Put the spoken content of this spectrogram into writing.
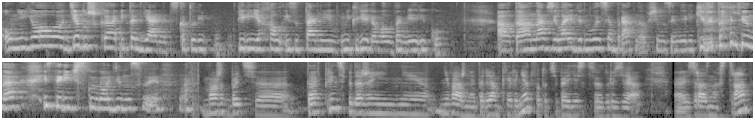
А у нее дедушка итальянец, который переехал из Италии, мигрировал в Америку. А вот она взяла и вернулась обратно, в общем, из Америки в Италию на историческую родину свою. Может быть, э, да, в принципе, даже и не, не важно, итальянка или нет, вот у тебя есть друзья э, из разных стран,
